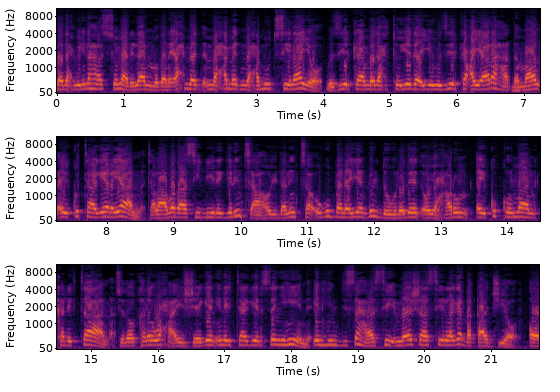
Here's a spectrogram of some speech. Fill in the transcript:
madaxweynaha somalilan mudane axmed maxamed maxamuud siinaayo wasiirka madaxtooyada iyo wasiirka cayaaraha dhammaan ay ku taageerayaan. Tallaabadaasi dhiirigelinta ah oy dhalinta ugu baneeyeen dhul dowladeed oo xarun ay ku kulmaan ka dhigtaan. Sidoo kale waxa ay sheegeen inay taageersan yihiin in hindisahaasi meeshaasi laga dhaqaajiyo oo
